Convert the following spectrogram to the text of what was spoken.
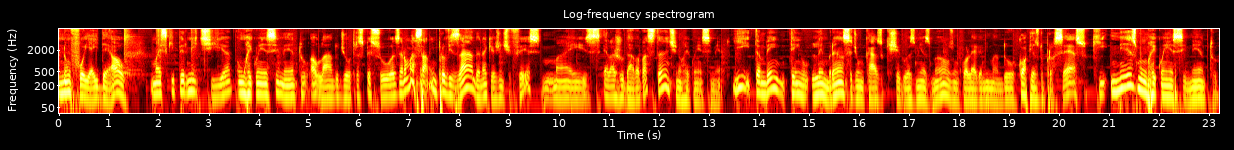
não foi a ideal, mas que permitia um reconhecimento ao lado de outras pessoas. Era uma sala improvisada, né, que a gente fez, mas ela ajudava bastante no reconhecimento. E também tenho lembrança de um caso que chegou às minhas mãos, um colega me mandou cópias do processo, que mesmo um reconhecimento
